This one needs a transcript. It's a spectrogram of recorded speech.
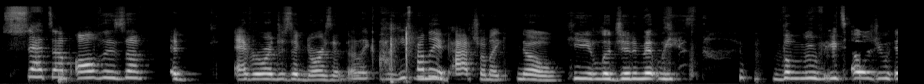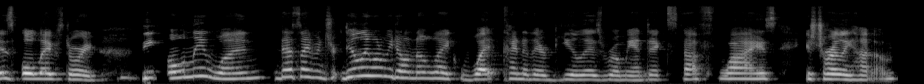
sets up all this stuff. And everyone just ignores it. They're like, oh, he's probably mm-hmm. a patch. I'm like, no, he legitimately is. The movie tells you his whole life story. The only one that's not even true. The only one we don't know, like, what kind of their deal is romantic stuff wise, is Charlie Hunnam.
